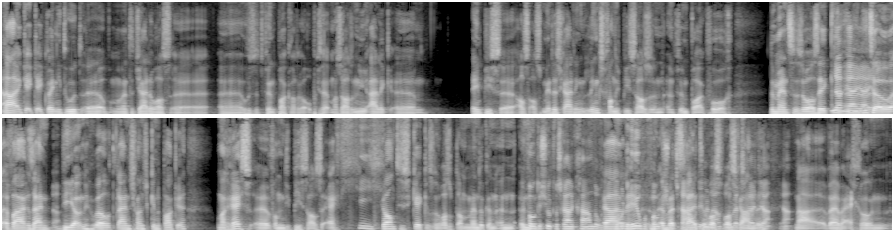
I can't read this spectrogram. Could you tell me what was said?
ja. Nou, ik, ik, ik, weet niet hoe het uh, op het moment dat jij er was, hoe ze het funpark hadden opgezet. Maar ze hadden nu eigenlijk ehm, één piste als, als middenscheiding. Links van die piste hadden ze een, een funpark voor de mensen zoals ik, die, die niet zo ervaren zijn, die ook nog wel het kleine schansje kunnen pakken. Maar rechts uh, van die piste hadden ze echt gigantische kikkers. Er was op dat moment ook een... Een, een fotoshoot waarschijnlijk gaande. Of ja, er worden heel veel foto's Een wedstrijd was, was gaande. Ja, ja. Nou, we hebben echt gewoon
